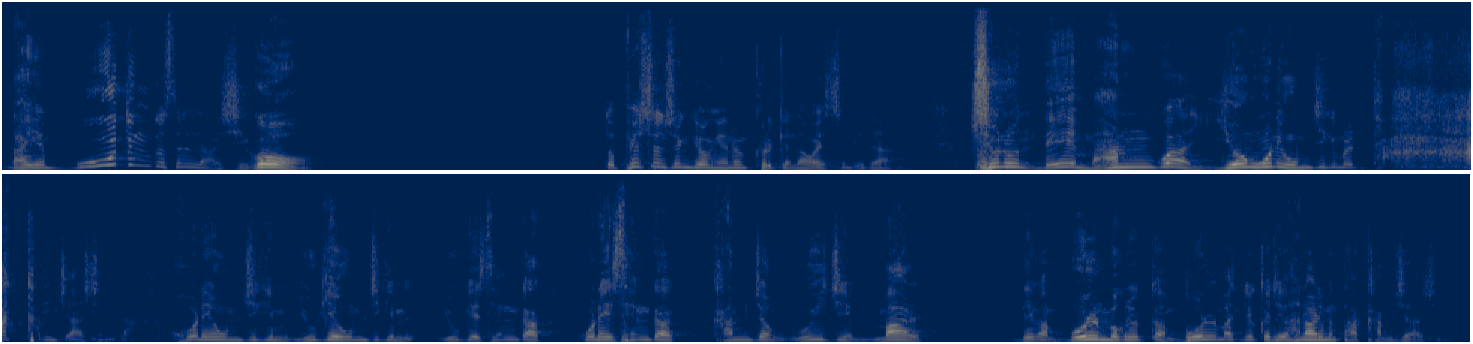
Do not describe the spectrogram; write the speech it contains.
나의 모든 것을 아시고 또 패션 성경에는 그렇게 나와 있습니다. 저는 내 마음과 영혼의 움직임을 다 감지하신다. 혼의 움직임, 육의 움직임, 육의 생각, 혼의 생각, 감정, 의지, 말. 내가 뭘 먹을까, 뭘 마실까 여기까지 하나님은 다 감지하신다.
